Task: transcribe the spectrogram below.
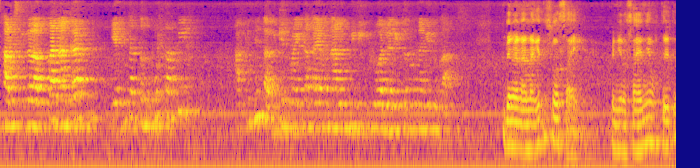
harus kita lakukan agar ya kita tegur tapi akhirnya nggak bikin mereka kayak menarik diri keluar dari turunan gitu kak Dengan anak itu selesai. Penyelesaiannya waktu itu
